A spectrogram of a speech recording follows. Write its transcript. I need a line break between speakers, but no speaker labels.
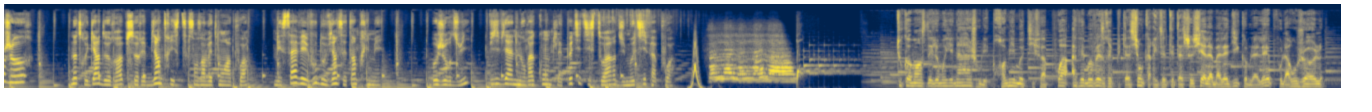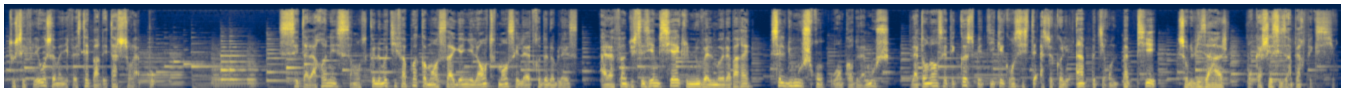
Bonjour Notre garde-robe serait bien triste sans un vêtement à pois. Mais savez-vous d'où vient cet imprimé? Aujourd'hui, Viviane nous raconte la petite histoire du motif à pois.
Tout commence dès le Moyen Âge où les premiers motifs à pois avaient mauvaise réputation car ils étaient associés à la maladie comme la lèpre ou la rougeole. Tous ces fléaux se manifestaient par des taches sur la peau. C'est à la Renaissance que le motif à pois commença à gagner lentement ses lettres de noblesse. À la fin du XVIe siècle, une nouvelle mode apparaît, celle du moucheron ou encore de la mouche. La tendance était cosmétique et consistait à se coller un petit rond de papier sur le visage pour cacher ses imperfections.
